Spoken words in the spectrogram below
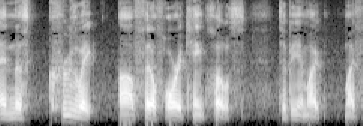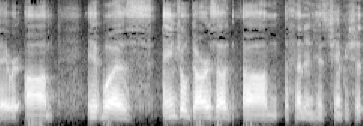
and this cruiserweight uh, Fatal Four came close to being my my favorite. Um, it was Angel Garza um, defending his championship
